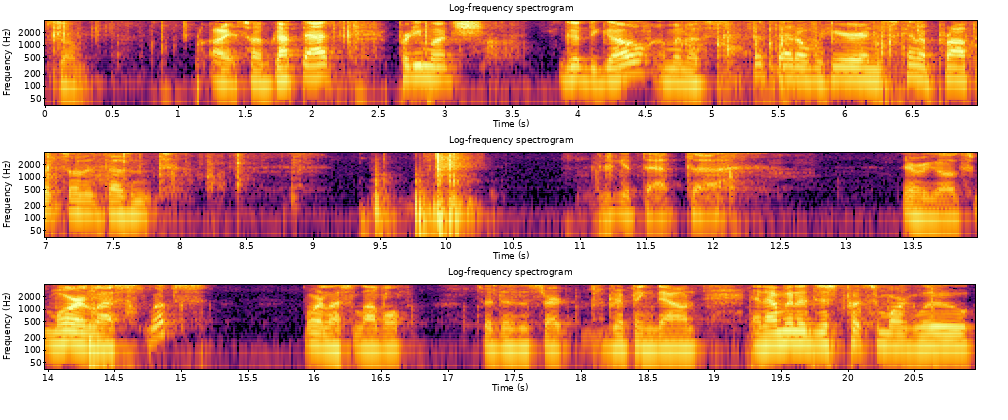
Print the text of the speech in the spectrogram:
So, all right, so I've got that pretty much good to go. I'm going to set that over here and just kind of prop it so that it doesn't get that. Uh, there we go. It's more or less, whoops, more or less level so it doesn't start dripping down. And I'm going to just put some more glue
